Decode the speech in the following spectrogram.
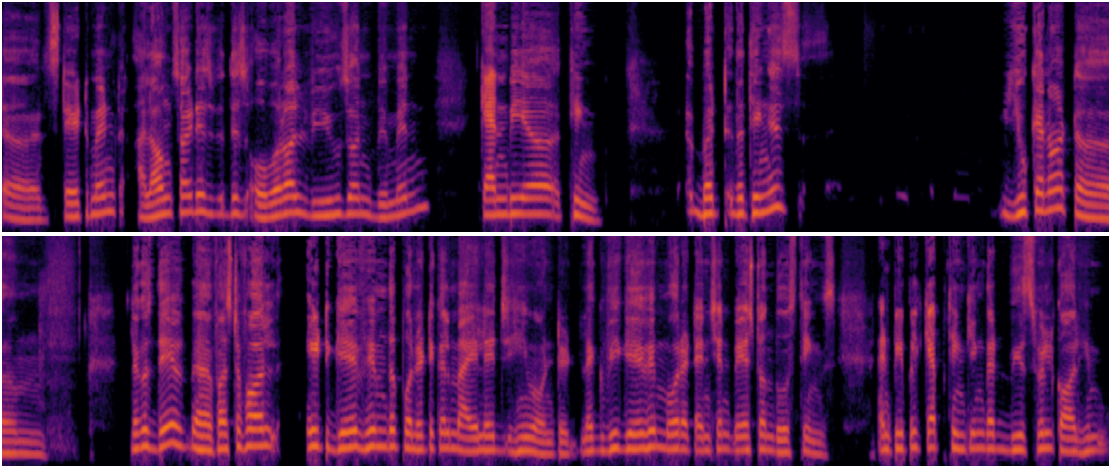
uh, statement alongside is this overall views on women can be a thing. But the thing is, you cannot um, because they uh, first of all it gave him the political mileage he wanted. Like we gave him more attention based on those things. And people kept thinking that this will call him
